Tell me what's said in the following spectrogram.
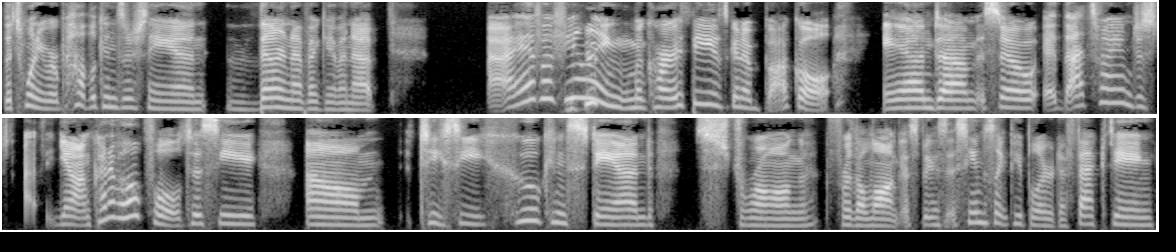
The 20 Republicans are saying they're never giving up. I have a feeling McCarthy is going to buckle. And um, so uh, that's why I'm just, uh, you know, I'm kind of hopeful to see um, to see who can stand strong for the longest because it seems like people are defecting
